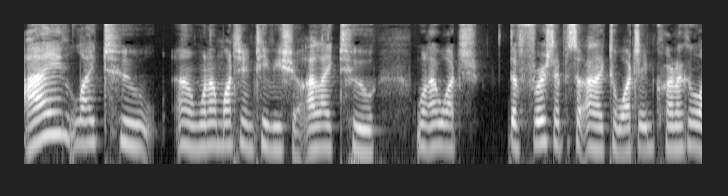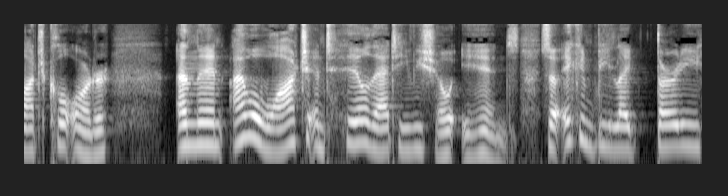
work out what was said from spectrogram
I like to, uh, when I'm watching a TV show, I like to, when I watch the first episode, I like to watch it in chronological order. And then I will watch until that TV show ends. So it can be like 30,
